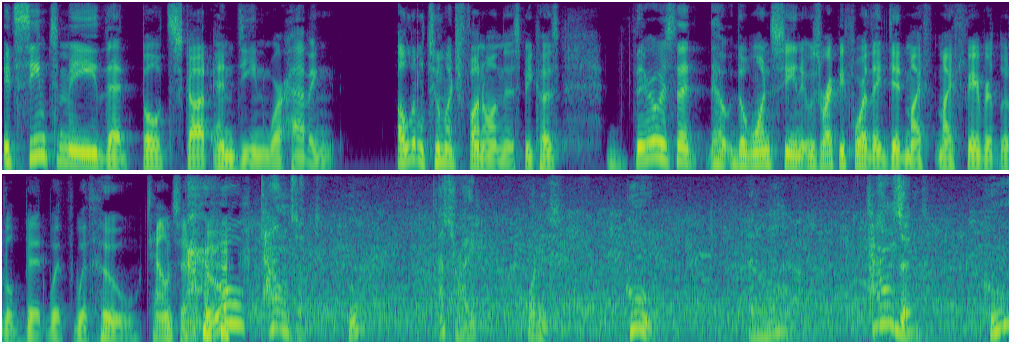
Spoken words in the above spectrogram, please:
it seemed to me that both Scott and Dean were having a little too much fun on this because there was that the, the one scene. It was right before they did my my favorite little bit with with who Townshend. Who Townshend. Who? That's right. What is? Who? I don't know. Townshend. Who?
